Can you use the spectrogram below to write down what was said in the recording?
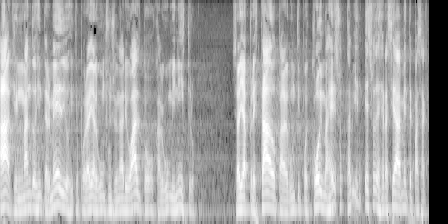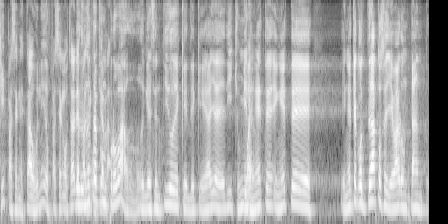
Ah, que en mandos intermedios y que por ahí algún funcionario alto o que algún ministro se haya prestado para algún tipo de coimas, eso está bien. Eso desgraciadamente pasa aquí, pasa en Estados Unidos, pasa en Australia, Pero pasa no en está lado. comprobado en el sentido de que, de que haya dicho, mira, Bueno. en, este, en, este, en este contrato se llevaron tanto.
